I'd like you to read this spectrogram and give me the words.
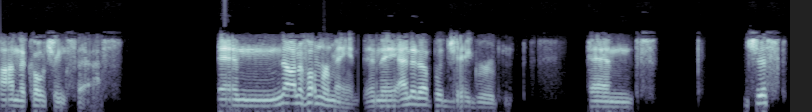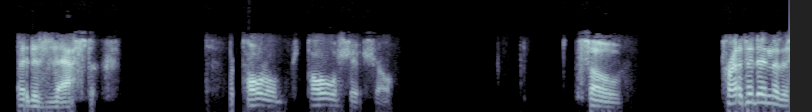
on the coaching staff. And none of them remained. And they ended up with Jay Gruden. And just a disaster. Total total shit show. So, president of the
